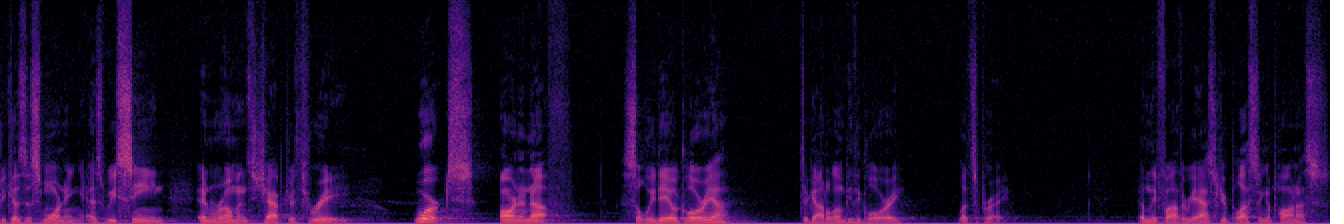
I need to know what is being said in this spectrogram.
Because this morning, as we've seen in Romans chapter 3, works aren't enough. Soli Deo Gloria to God alone be the glory. Let's pray. Heavenly Father, we ask your blessing upon us.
